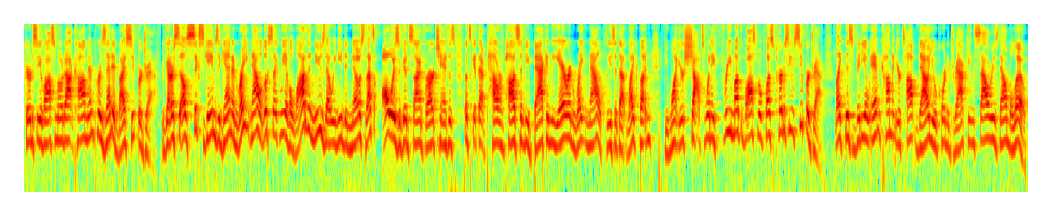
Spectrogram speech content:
courtesy of Awesemo.com and presented by Superdraft. We've got ourselves six games again, and right now it looks like we have a lot of the news that we need to know, so that's always a good sign for our chances. Let's get that power of positivity back in the air, and right now, please hit that like button if you want your shot to win a free month of Awesemo Plus courtesy of Superdraft. Like this video and comment your top value according to DraftKings salaries down below.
